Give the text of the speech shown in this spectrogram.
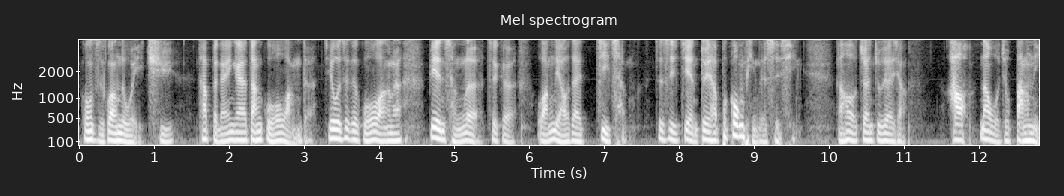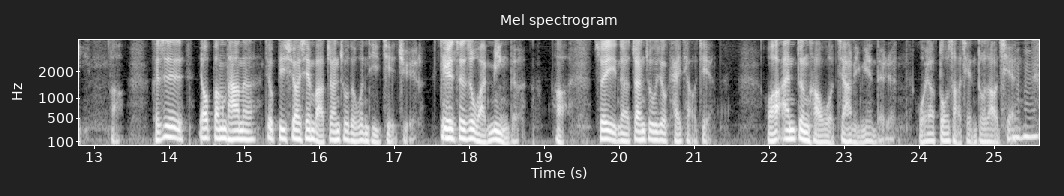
公子光的委屈，他本来应该要当国王的，结果这个国王呢，变成了这个王僚在继承，这是一件对他不公平的事情。然后专诸在想，好，那我就帮你。可是要帮他呢，就必须要先把专注的问题解决了，因为这是玩命的啊。所以呢，专注就开条件，我要安顿好我家里面的人。我要多少钱？多少钱？嗯、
